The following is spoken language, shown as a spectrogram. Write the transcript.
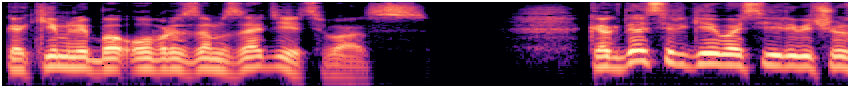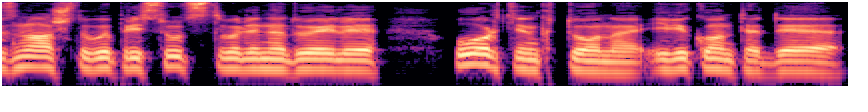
каким-либо образом задеть вас. Когда Сергей Васильевич узнал, что вы присутствовали на дуэли Ортингтона и Виконте де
